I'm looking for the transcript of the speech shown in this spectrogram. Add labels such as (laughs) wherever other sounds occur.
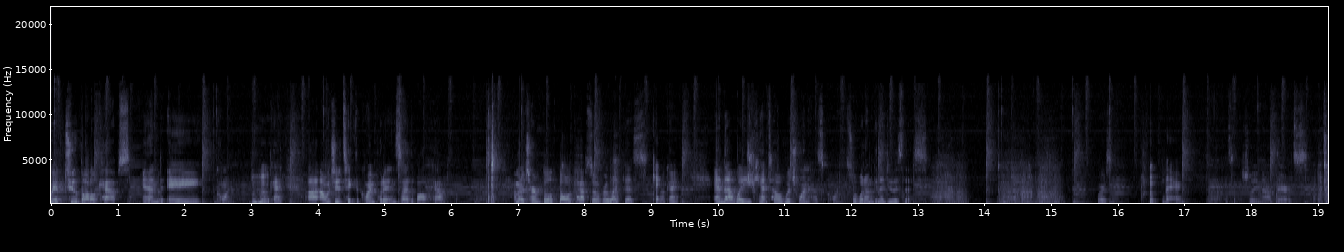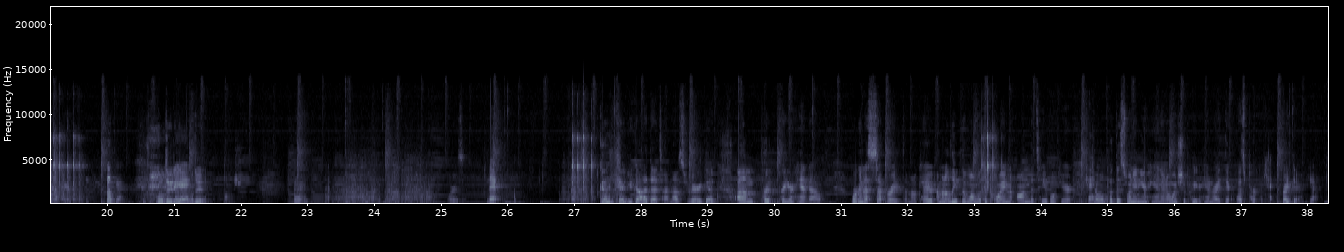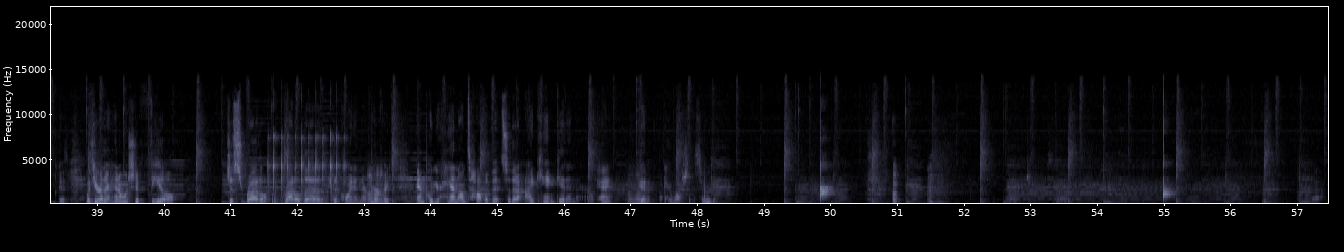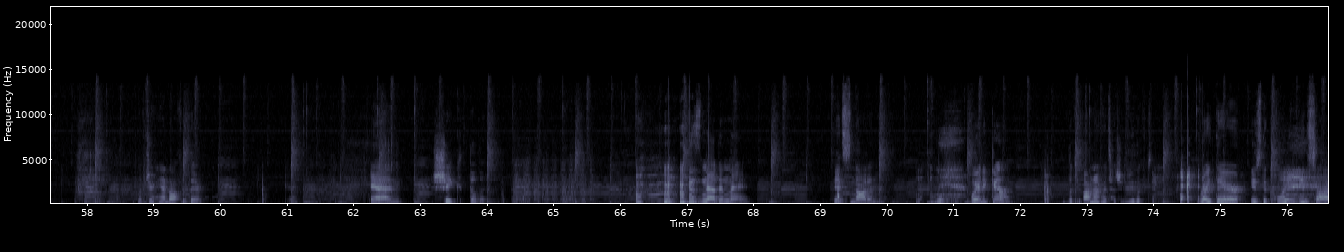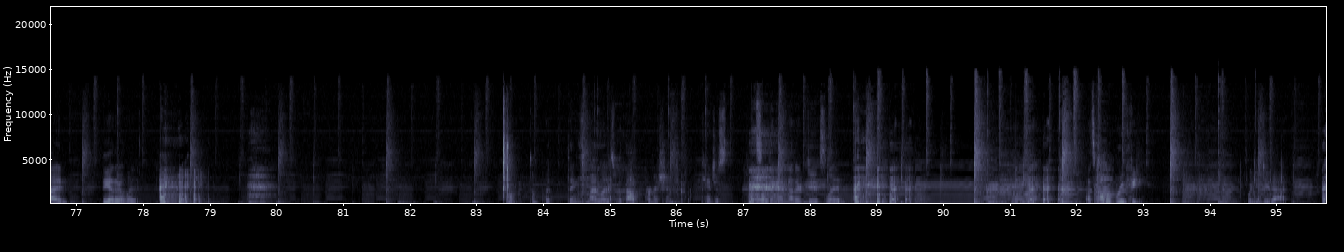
we have two bottle caps and a coin. Okay. Uh, I want you to take the coin, put it inside the bottle cap. I'm going to turn both bottle caps over like this. Okay. Okay. And that way you can't tell which one has a coin. So what I'm going to do is this. Where is it? (laughs) there. It's actually not there. It's, it's here. Okay. We'll do it again. Okay. We'll do it again. Watch. Mhm. Where is it? There. Good, good. You got it that time. That was very good. Um, put put your hand out. We're gonna separate them, okay? I'm gonna leave the one with the coin on the table here, Okay. and we'll put this one in your hand. And I want you to put your hand right there. That's perfect. Right there. Yeah, good. With your other hand, I want you to feel. Just rattle rattle the the coin in there. Perfect. And put your hand on top of it so that I can't get in there. Okay. Good. Okay. Watch this. Here we go. Lift your hand off of there. Okay. And shake the lid. (laughs) it's not in there. It's not in there. (laughs) Where'd it go? Lift, I'm not going to touch it. You lift. Right there is the coin inside the other lid. Don't put things in my lids without permission. You can't just put something in another dude's lid. (laughs) That's called a roofie. When you do that. You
